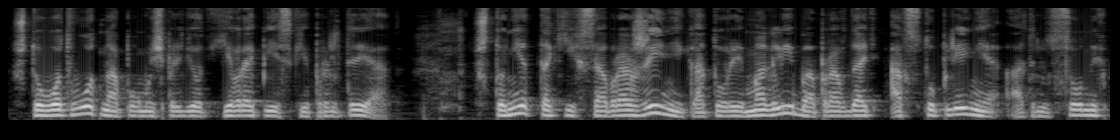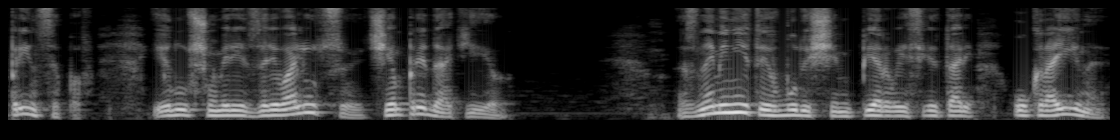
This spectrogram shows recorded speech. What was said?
что вот-вот на помощь придет европейский пролетариат, что нет таких соображений, которые могли бы оправдать отступление от революционных принципов, и лучше умереть за революцию, чем предать ее. Знаменитый в будущем первый секретарь Украины,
